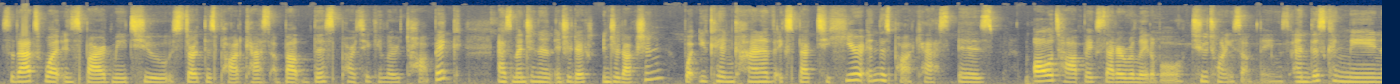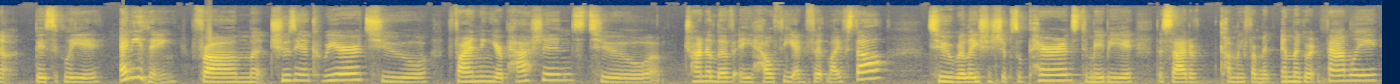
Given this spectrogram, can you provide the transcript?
So that's what inspired me to start this podcast about this particular topic. As mentioned in introdu- introduction, what you can kind of expect to hear in this podcast is all topics that are relatable to 20 somethings. And this can mean basically anything from choosing a career to finding your passions to trying to live a healthy and fit lifestyle to relationships with parents, to maybe the side of coming from an immigrant family,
